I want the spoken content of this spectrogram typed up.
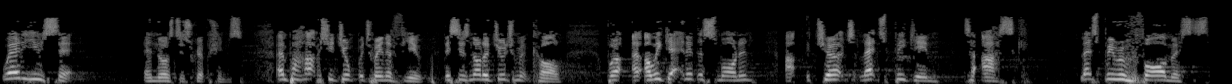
Where do you sit in those descriptions? And perhaps you jump between a few. This is not a judgment call. But are we getting it this morning? Uh, church, let's begin to ask. Let's be reformists.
